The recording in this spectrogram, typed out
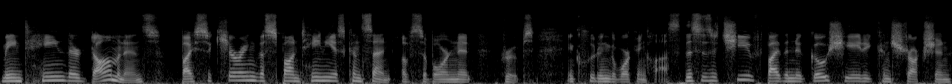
maintain their dominance by securing the spontaneous consent of subordinate groups, including the working class. This is achieved by the negotiated construction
